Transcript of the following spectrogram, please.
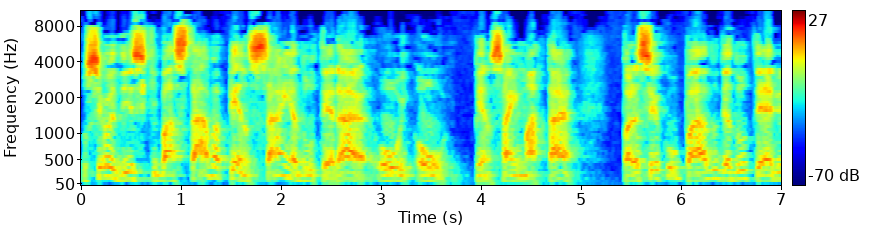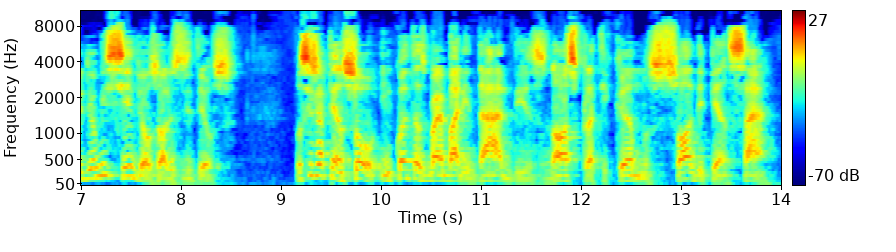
O Senhor disse que bastava pensar em adulterar ou, ou pensar em matar para ser culpado de adultério e de homicídio aos olhos de Deus. Você já pensou em quantas barbaridades nós praticamos só de pensar?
